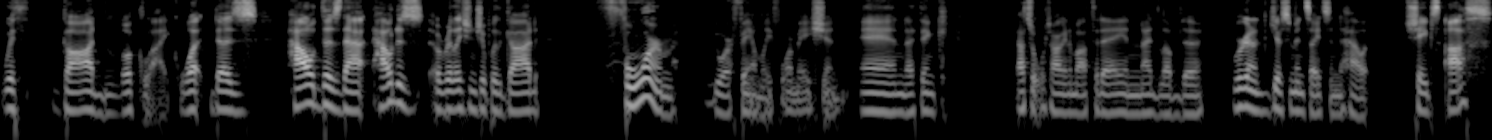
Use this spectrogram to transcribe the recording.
with God look like? What does how does that how does a relationship with God form your family formation. And I think that's what we're talking about today. And I'd love to, we're going to give some insights into how it shapes us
